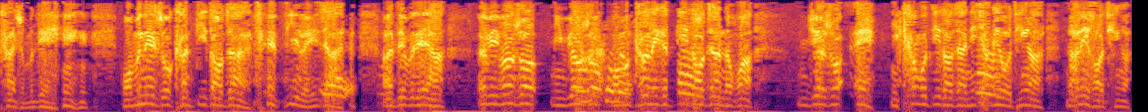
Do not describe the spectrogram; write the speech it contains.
看什么电影。我们那时候看《地道战》《地雷战》啊，对不对啊？那比方说，你比方说嗯我们看了一个《地道战》的话，你就说，哎，你看过《地道战》，你讲给我听啊，哪里好听啊？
